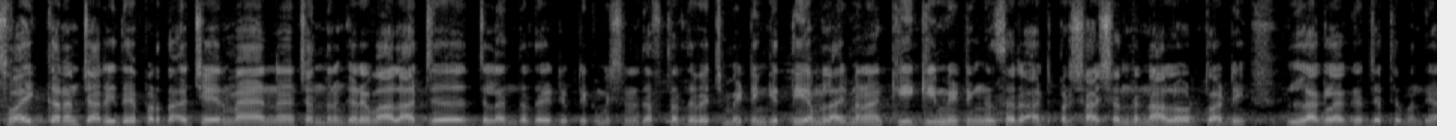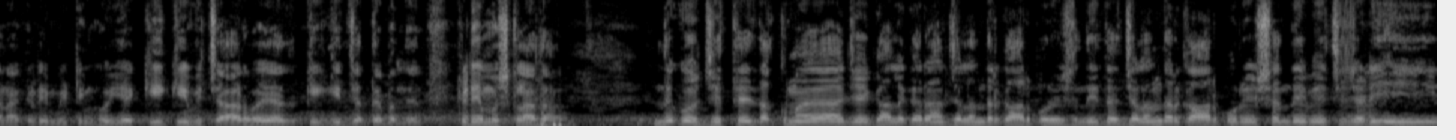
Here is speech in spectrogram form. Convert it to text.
ਸਵਾਈ ਕਰਮਚਾਰੀ ਦੇ ਪ੍ਰਧਾ- ਚੇਅਰਮੈਨ ਚੰਦਨ ਗਰੇਵਾਲ ਅੱਜ ਜਲੰਧਰ ਦੇ ਡਿਪਟੀ ਕਮਿਸ਼ਨਰ ਦਫ਼ਤਰ ਦੇ ਵਿੱਚ ਮੀਟਿੰਗ ਕੀਤੀ ਹੈ। ਮੁਲਾਜ਼ਮਾਂ ਨਾਲ ਕੀ ਕੀ ਮੀਟਿੰਗ ਸਰ? ਅੱਜ ਪ੍ਰਸ਼ਾਸਨ ਦੇ ਨਾਲ ਔਰ ਤੁਹਾਡੀ ਅਲੱਗ-ਅਲੱਗ ਜਥੇਬੰਦੀਆਂ ਨਾਲ ਕਿਹੜੀ ਮੀਟਿੰਗ ਹੋਈ ਹੈ? ਕੀ ਕੀ ਵਿਚਾਰ ਹੋਏ ਆ? ਕੀ ਕੀ ਜਥੇਬੰਦੀਆਂ, ਕਿਹੜੀਆਂ ਮੁਸ਼ਕਲਾਂ ਦਾ ਦੇਖੋ, ਜਿੱਥੇ ਤੱਕ ਮੈਂ ਜੇ ਗੱਲ ਕਰਾਂ ਜਲੰਧਰ ਕਾਰਪੋਰੇਸ਼ਨ ਦੀ, ਤਾਂ ਜਲੰਧਰ ਕਾਰਪੋਰੇਸ਼ਨ ਦੇ ਵਿੱਚ ਜਿਹੜੀ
